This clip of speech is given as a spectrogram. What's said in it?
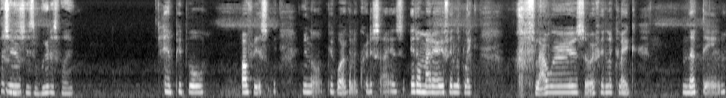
That shit is just weird as fuck. and people obviously you know people are gonna criticize it don't matter if it look like flowers or if it looked like nothing.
